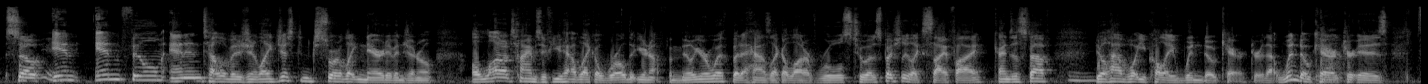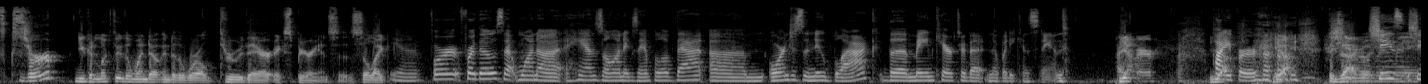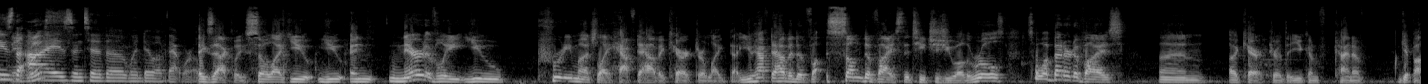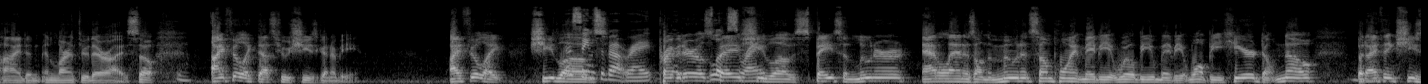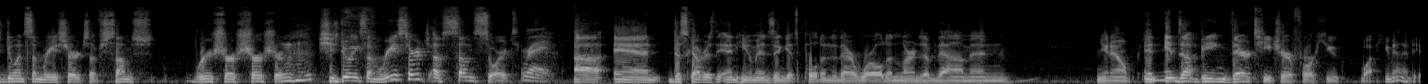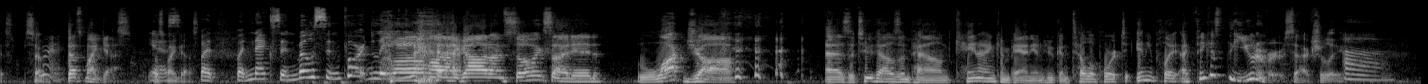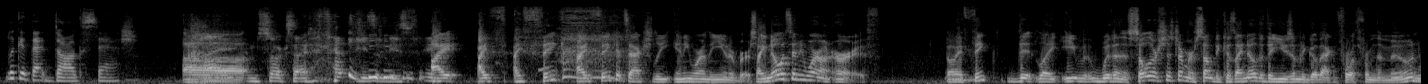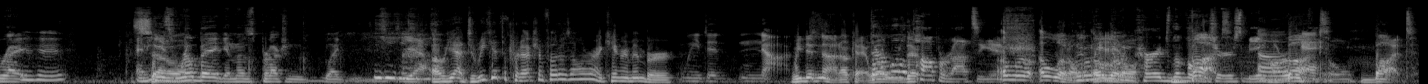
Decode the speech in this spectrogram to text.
so in in film and in television, like just in sort of like narrative in general, a lot of times if you have like a world that you're not familiar with, but it has like a lot of rules to it, especially like sci-fi kinds of stuff, you'll have what you call a window character. That window character is sir, you can look through the window into the world through their experiences. So like Yeah. For for those that want a hands-on example of that, um, Orange is the New Black, the main character that nobody can stand. Piper. Piper. yeah, exactly. she's she's the eyes into the window of that world. Exactly. So like you you and narratively you pretty much like have to have a character like that. You have to have a devi- some device that teaches you all the rules. So what better device than a character that you can kind of get behind and, and learn through their eyes. So I feel like that's who she's going to be. I feel like she loves seems about right. Private aerospace. right. She loves space and lunar. Attilan is on the moon at some point. Maybe it will be. Maybe it won't be here. Don't know. But I mm-hmm. think she's doing some research of some. S- Research, sure, sure. She's doing some research of some sort, Right. Uh, and discovers the Inhumans and gets pulled into their world and learns of them, and you know, it Mm-hmm. ends up being their teacher for hu- what humanity is. So Right. that's my guess. Yes. That's my guess. But but next and most importantly, Oh my god, I'm so excited. Lockjaw as a 2,000 pound canine companion who can teleport to any place. I think it's the universe, actually. Uh, look at that dog stash. I am so excited that he's in these. I, I, I think I think it's actually anywhere in the universe. I know it's anywhere on Earth, but I think that like even within the solar system or something because I know that they use them to go back and forth from the moon. right. Mm-hmm. And So- he's real big in those production, like, yeah. Oh yeah, did we get the production photos, Oliver? I can't remember. We did not. We did not. Okay, They're well, a little they're- paparazzi a little, a little, We don't a to little. encourage the But- vultures being Oh, horrible. okay. So- But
